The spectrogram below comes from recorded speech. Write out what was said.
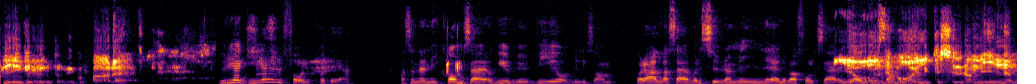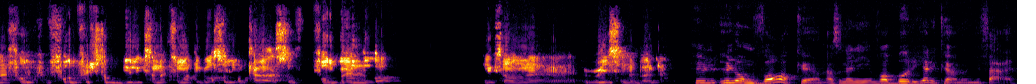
flyg, det lugnt om vi går före. Hur reagerade folk på det? Alltså när ni kom så här, och vi, vi, vi liksom, var det alla så här, var det sura miner eller var folk så här Ja, men det var ju lite sura miner, men folk, folk förstod ju liksom eftersom att det var så lång kö. Så folk var ändå liksom eh, reasonable. Hur, hur lång var kön? Alltså när ni, var började kön ungefär?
